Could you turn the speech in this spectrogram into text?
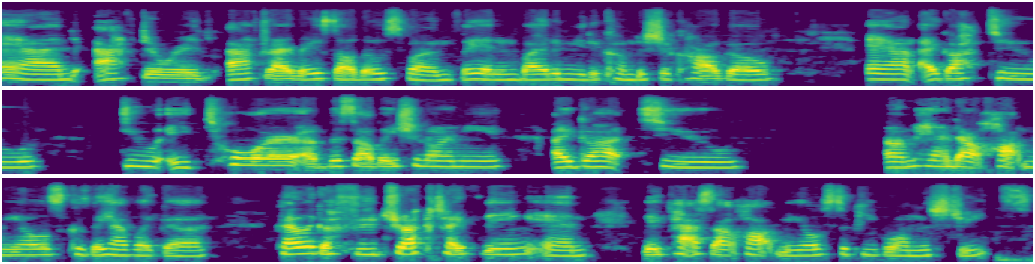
And afterwards, after I raised all those funds, they had invited me to come to Chicago, and I got to do a tour of the Salvation Army. I got to um, hand out hot meals because they have like a kind of like a food truck type thing, and they pass out hot meals to people on the streets.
